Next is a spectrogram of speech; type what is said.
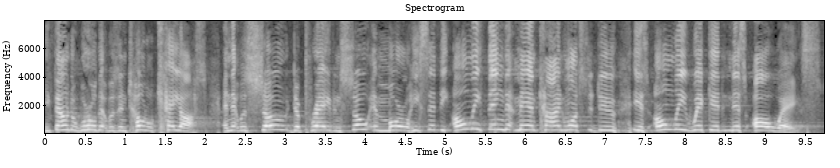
He found a world that was in total chaos and that was so depraved and so immoral. He said the only thing that mankind wants to do is only wickedness always.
